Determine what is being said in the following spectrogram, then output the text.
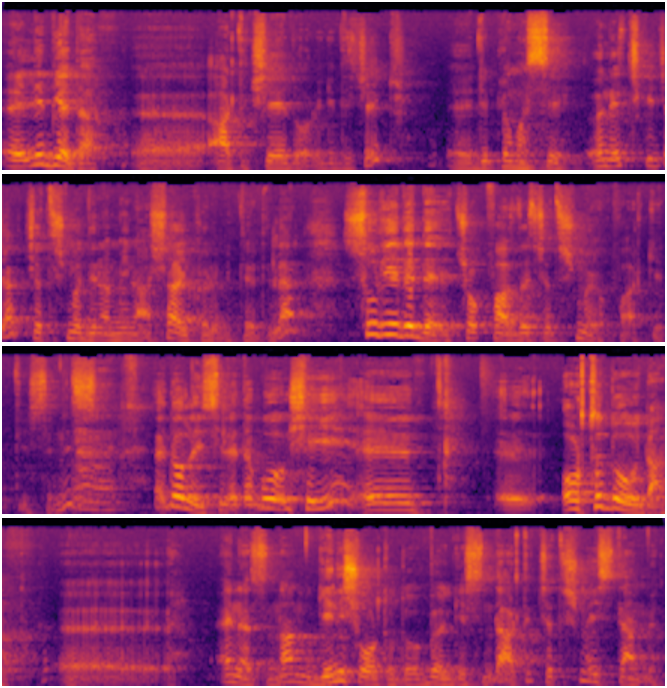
E, Libya'da e, artık şeye doğru gidecek e, diplomasi öne çıkacak. Çatışma dinamiğini aşağı yukarı bitirdiler. Suriye'de de çok fazla çatışma yok fark ettiyseniz. Evet. E, dolayısıyla da bu şeyi e, e, Orta Doğu'dan e, en azından geniş Orta Doğu bölgesinde artık çatışma istenmiyor.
